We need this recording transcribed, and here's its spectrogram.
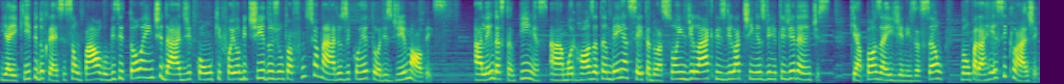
e a equipe do Cresce São Paulo visitou a entidade com o que foi obtido junto a funcionários e corretores de imóveis. Além das tampinhas, a Amor Rosa também aceita doações de lacres de latinhas de refrigerantes, que após a higienização vão para a reciclagem,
